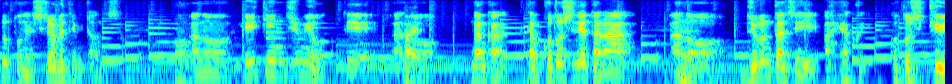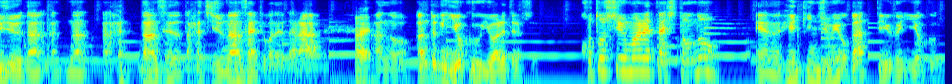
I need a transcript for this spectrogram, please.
ちょっとね、調べてみたんですよ。うん、あの平均寿命ってあの、はい、なんか多分今年出たらあの、うん、自分たちあ100今年90なな男性だと80何歳とか出たら、はい、あのあの時によく言われてるんですよ。今年生まれた人のえー、平均寿命がっていうふうによく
